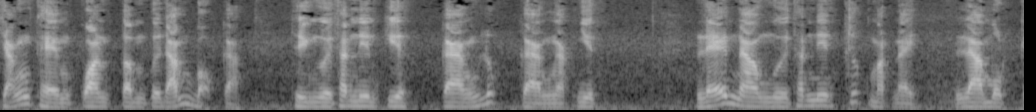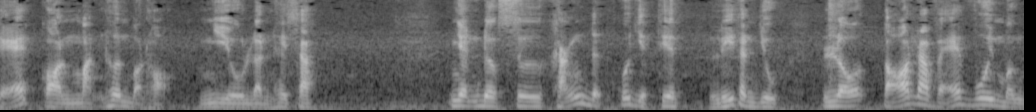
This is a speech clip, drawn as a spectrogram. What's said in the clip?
chẳng thèm quan tâm tới đám bọ cạp thì người thanh niên kia càng lúc càng ngạc nhiên. Lẽ nào người thanh niên trước mặt này là một kẻ còn mạnh hơn bọn họ nhiều lần hay sao? Nhận được sự khẳng định của Diệp Thiên, Lý Thanh Du lộ tỏ ra vẻ vui mừng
